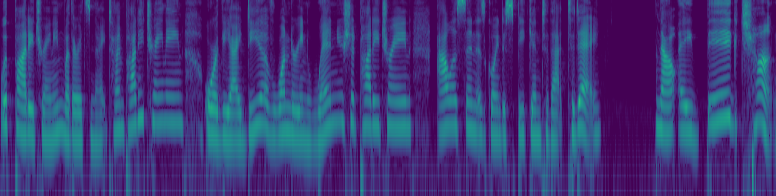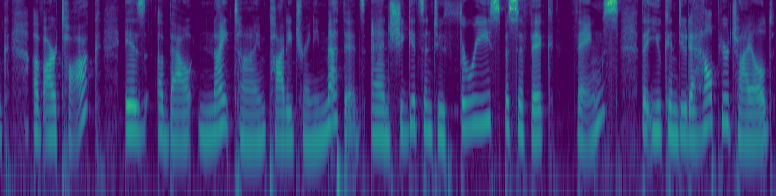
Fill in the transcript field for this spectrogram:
with potty training, whether it's nighttime potty training or the idea of wondering when you should potty train, Allison is going to speak into that today. Now, a big chunk of our talk is about nighttime potty training methods, and she gets into three specific things that you can do to help your child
